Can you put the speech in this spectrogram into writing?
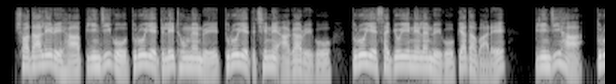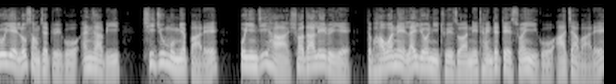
။ရှော်သားလေးတွေဟာပြင်ကြီးကိုသူတို့ရဲ့ဒလေးထုံးနှန်းတွေသူတို့ရဲ့တခြင်းနဲ့အာဃတွေကိုသူတို့ရဲ့စိုက်ပျိုးရေးနယ်လမ်းတွေကိုပြသပါတယ်။ပြင်ကြီးဟာသူတို့ရဲ့လှုပ်ဆောင်ချက်တွေကိုအန်းစားပြီး ချီးကျူးမှုမြတ်ပါတယ်။ပိုရင်ကြီးဟာရှော်သားလေးတွေရဲ့တဘာဝနဲ့လိုက်ရောညီထွေစွာနေထိုင်တတ်တဲ့စွမ်းရည်ကိုအားကြပါတယ်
